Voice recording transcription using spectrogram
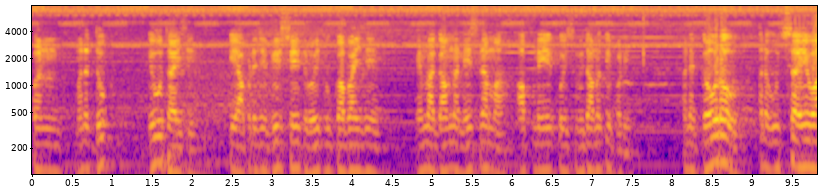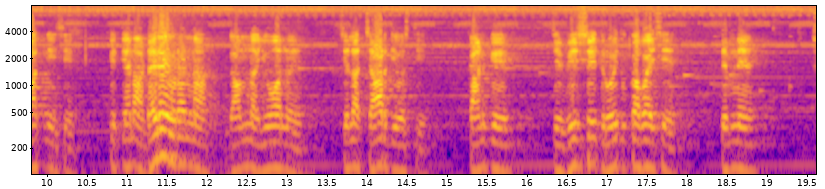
પણ મને દુઃખ એવું થાય છે કે આપણે જે વીર શહીદ રોહિત બુકાભાઈ છે, એમના ગામના નેસડામાં આપને કોઈ સુવિધા નથી પડી. અને ગૌરવ અને ઉત્સાહ એ વાતની છે કે ત્યાંના અઢારે વરણના ગામના યુવાનોએ છેલ્લા ચાર દિવસથી, કારણ કે જે વીર શહીદ રોહિત ઉકાભાઈ છે, તેમને છ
